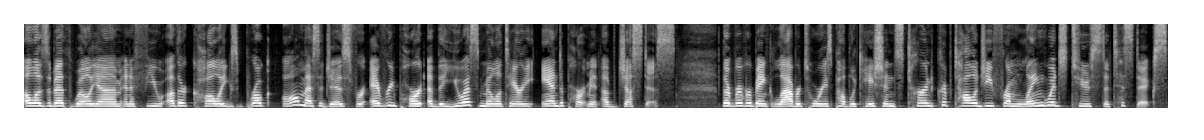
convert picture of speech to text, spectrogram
Elizabeth, William, and a few other colleagues broke all messages for every part of the U.S. military and Department of Justice. The Riverbank Laboratories publications turned cryptology from language to statistics,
